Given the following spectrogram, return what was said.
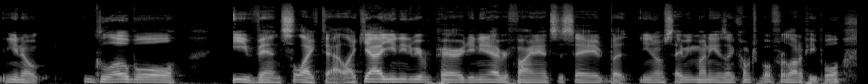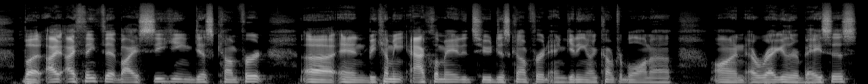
you know, global events like that. Like, yeah, you need to be prepared. You need to have your finances saved, but you know, saving money is uncomfortable for a lot of people. But I, I think that by seeking discomfort uh, and becoming acclimated to discomfort and getting uncomfortable on a on a regular basis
